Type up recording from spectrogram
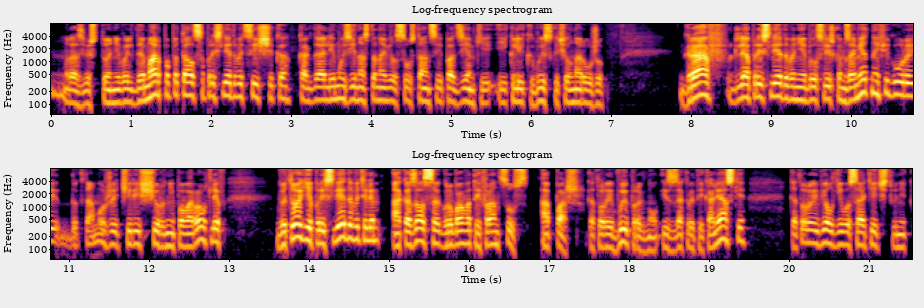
разве что не Вальдемар попытался преследовать сыщика, когда лимузин остановился у станции подземки, и клик выскочил наружу. Граф для преследования был слишком заметной фигурой, да к тому же чересчур неповоротлив — в итоге преследователем оказался грубоватый француз Апаш, который выпрыгнул из закрытой коляски, которую вел его соотечественник,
